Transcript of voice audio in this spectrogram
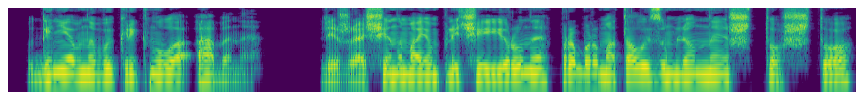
— гневно выкрикнула Абене. Лежащая на моем плече Ируне пробормотал изумленное «что-что?».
